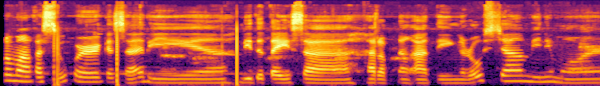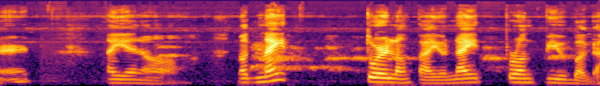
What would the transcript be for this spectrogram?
Hello mga ka-super, kasari. Dito tayo sa harap ng ating Rose Jam Mini Mart. Ayan o. Mag-night tour lang tayo. Night front view baga.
